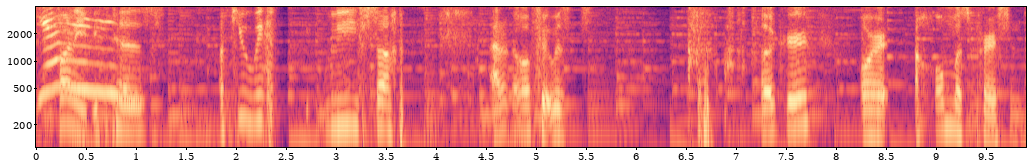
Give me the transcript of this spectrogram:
Yay! Funny because a few weeks we saw. I don't know if it was hooker or a homeless person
